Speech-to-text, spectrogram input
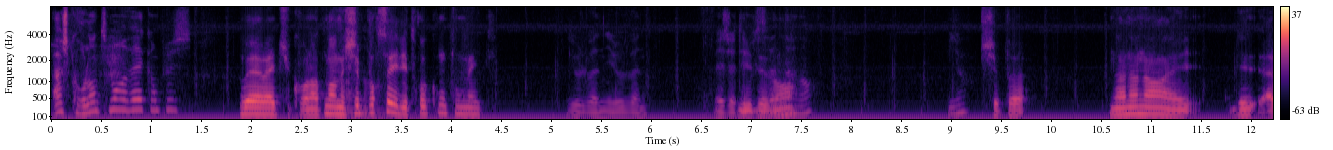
Ah, je cours lentement avec en plus ouais ouais tu cours lentement mais Oh je sais non. pour ça il est trop con ton mec. Il est où le van Il est où le van? Mais Il est van devant. là, non Il est où? Je sais pas. Non non non euh, des- ah,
